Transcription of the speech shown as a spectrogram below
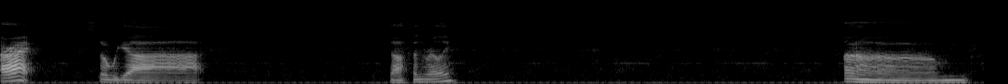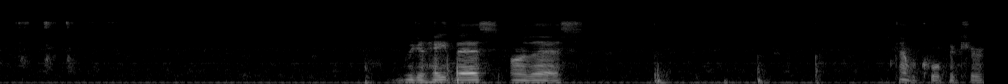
Alright, so we got nothing really. Um, we could hate this or this. Kind of a cool picture.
